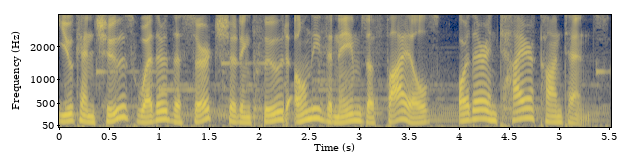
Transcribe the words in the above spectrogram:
You can choose whether the search should include only the names of files or their entire contents.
